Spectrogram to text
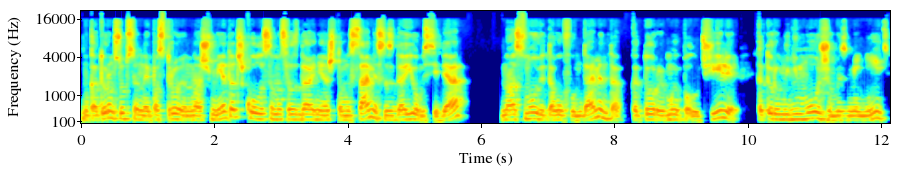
на котором, собственно, и построен наш метод школы самосоздания, что мы сами создаем себя на основе того фундамента, который мы получили, который мы не можем изменить,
